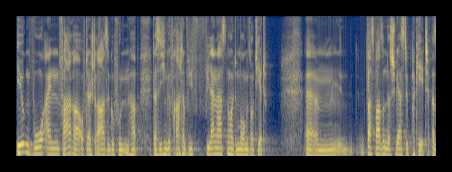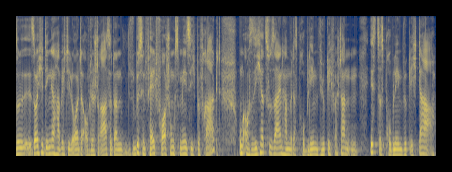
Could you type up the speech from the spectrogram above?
irgendwo einen Fahrer auf der Straße gefunden habe, dass ich ihn gefragt habe, wie, wie lange hast du heute Morgen sortiert? Ähm, was war so das schwerste Paket? Also solche Dinge habe ich die Leute auf der Straße dann so ein bisschen feldforschungsmäßig befragt, um auch sicher zu sein, haben wir das Problem wirklich verstanden? Ist das Problem wirklich da?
